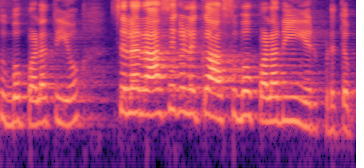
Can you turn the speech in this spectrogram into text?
சுப பலத்தையும் சில ராசிகளுக்கு அசுப பலனையும் ஏற்படுத்தும்.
